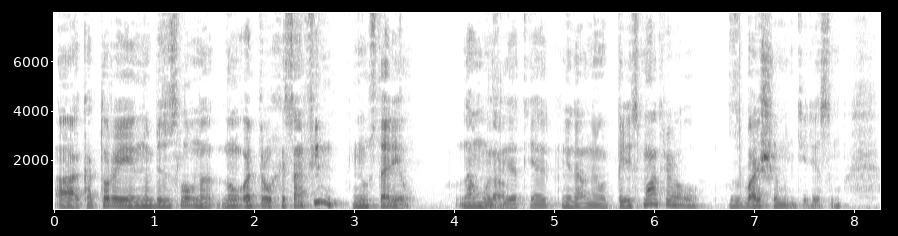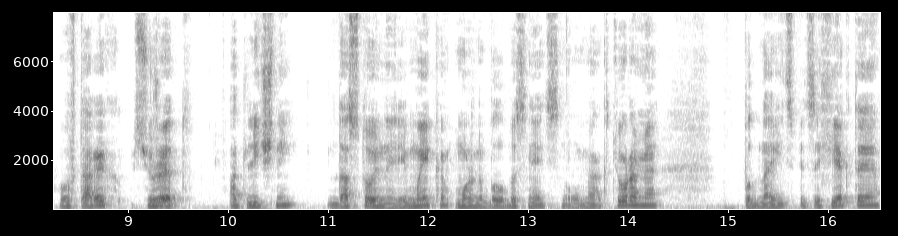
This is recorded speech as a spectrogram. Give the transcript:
а, который, ну, безусловно, ну, во-первых, и сам фильм не устарел, на мой да. взгляд, я недавно его пересматривал с большим интересом. Во-вторых, сюжет отличный, достойный ремейка, можно было бы снять с новыми актерами, подновить спецэффекты,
